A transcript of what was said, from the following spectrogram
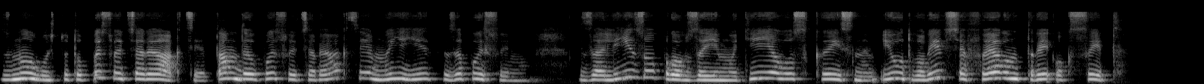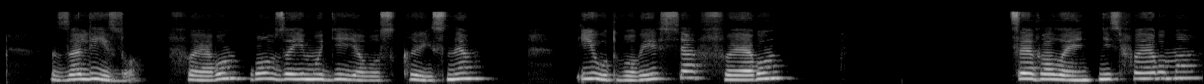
Знову ж тут описується реакція. Там, де описується реакція, ми її записуємо. Залізо провзаємодіяло з киснем і утворився ферум 3 оксид. Залізо ферум провзаємодіяло з киснем і утворився ферум це валентність ферума,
